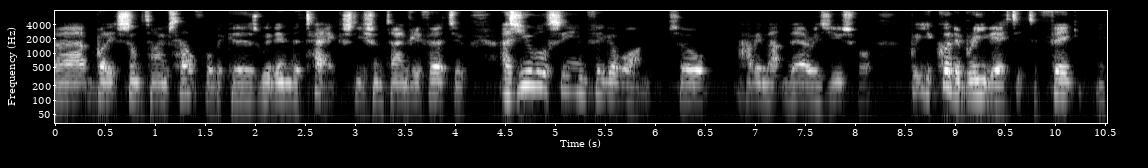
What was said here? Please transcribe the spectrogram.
Uh, but it's sometimes helpful because within the text you sometimes refer to, as you will see in figure 1, so having that there is useful. But you could abbreviate it to fig if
